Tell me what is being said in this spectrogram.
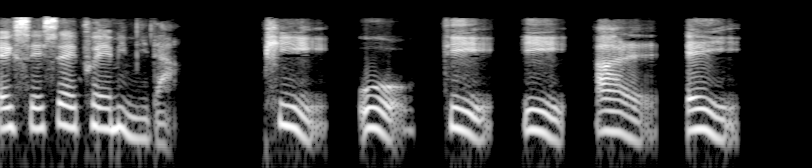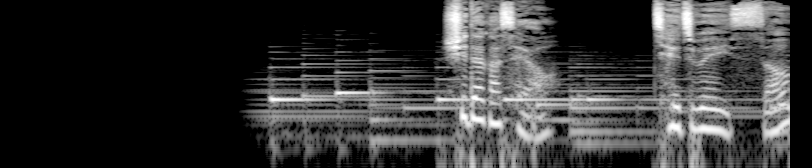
XSFM입니다. P, O, D, E, R, A. 쉬다 가세요. 제주에 있어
